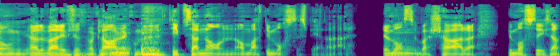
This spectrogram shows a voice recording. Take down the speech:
gång, eller varje person som har klarat det kommer tipsa någon om att du måste spela det här. Du måste Mm. bara köra. Du måste liksom,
